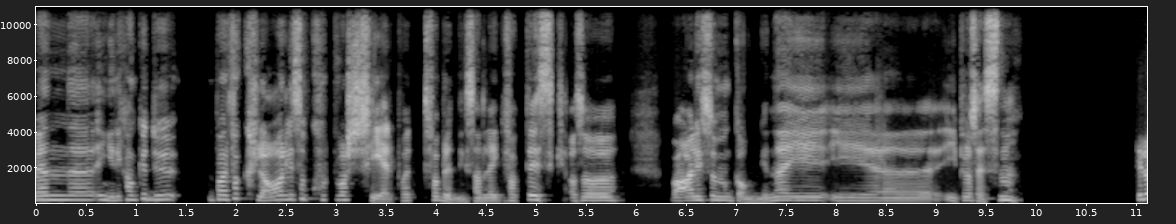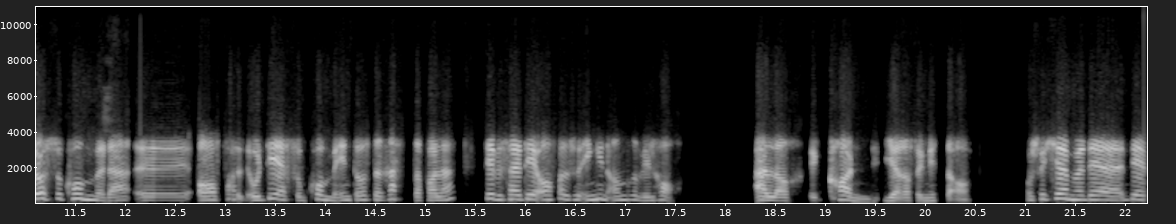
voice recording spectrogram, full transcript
men Ingrid, kan ikke du bare forklare liksom kort hva skjer på et forbrenningsanlegg, faktisk? Altså, hva er liksom gangene i, i, i prosessen? Til oss så kommer det eh, avfall, og det som kommer inn til oss, det er restavfallet. Vil si det avfallet som ingen andre vil ha, eller kan gjøre seg nytte av. Og så kommer det, det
